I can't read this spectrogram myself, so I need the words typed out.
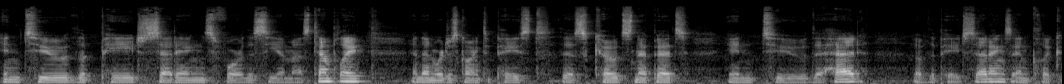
into the page settings for the CMS template. And then we're just going to paste this code snippet into the head of the page settings and click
